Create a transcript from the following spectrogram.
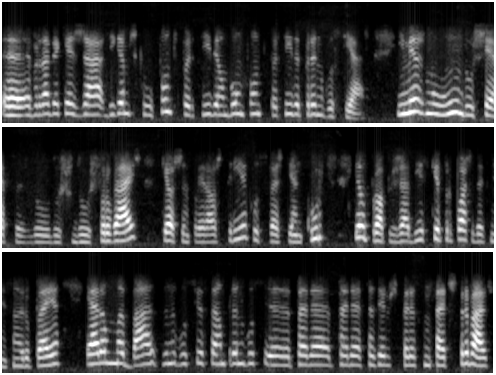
Uh, a verdade é que é já, digamos que o ponto de partida é um bom ponto de partida para negociar. E mesmo um dos chefes do, dos, dos frugais, que é o chanceler austríaco, o Sebastian Kurz, ele próprio já disse que a proposta da Comissão Europeia era uma base de negociação para, eh, para, para, fazer, para começar estes trabalhos.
